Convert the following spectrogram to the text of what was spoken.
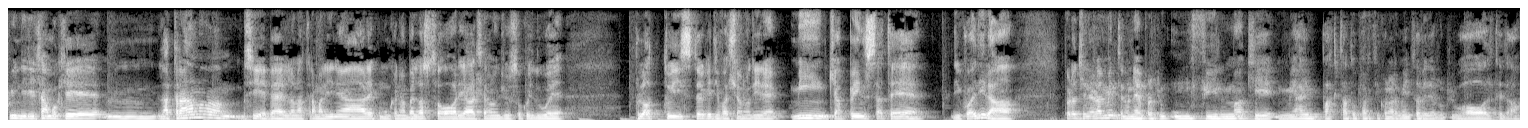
Quindi diciamo che mh, la trama, sì, è bella, una trama lineare, comunque una bella storia, c'erano giusto quei due plot twist che ti facevano dire minchia, pensa te, di qua e di là, però generalmente non è proprio un film che mi ha impattato particolarmente da vederlo più volte, da...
